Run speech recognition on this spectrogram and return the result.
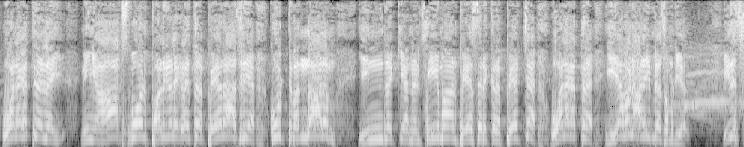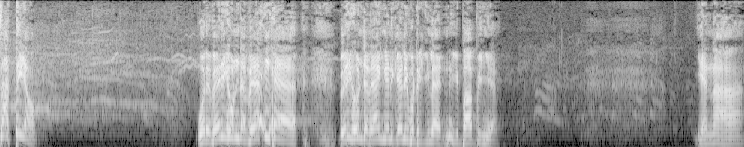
உலகத்தில் இல்லை நீங்க ஆக்ஸ்போர்ட் பல்கலைக்கழகத்தில் பேராசிரியர் கூட்டு வந்தாலும் இன்றைக்கு அண்ணன் சீமான் பேச இருக்கிற பேச்ச உலகத்துல எவனாலையும் பேச முடியாது. இது சத்தியம். ஒரு வெறி கொண்ட வேங்க வெறி கொண்ட வேங்கன்னு கேள்விப்பட்டிருக்கீங்களா? இன்னைக்கு பாப்பீங்க. ஏன்னா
